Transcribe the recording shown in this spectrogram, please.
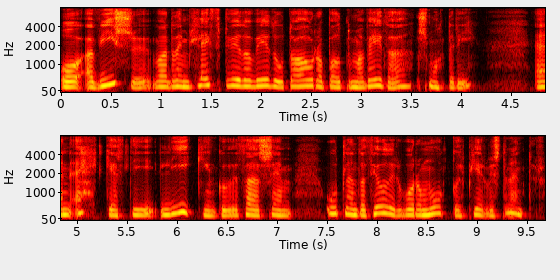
og að vísu var þeim hleyft við og við út á árabátum að veiða smottir í en ekkert í líkingu við það sem útlenda þjóðir voru að móka upp hér við strendur.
